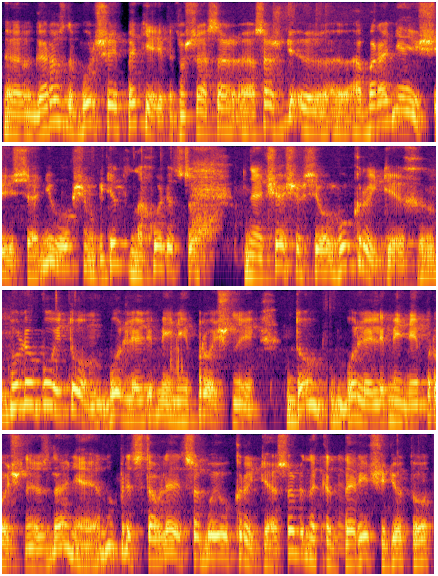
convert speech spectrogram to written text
гораздо большие потери, потому что осажд... обороняющиеся, они, в общем, где-то находятся чаще всего в укрытиях. Ну, любой дом, более или менее прочный дом, более или менее прочное здание, военное, оно представляет собой укрытие, особенно когда речь идет о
